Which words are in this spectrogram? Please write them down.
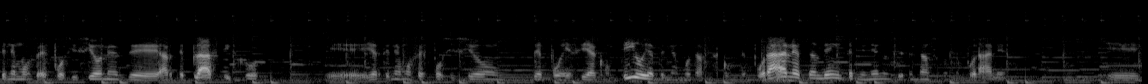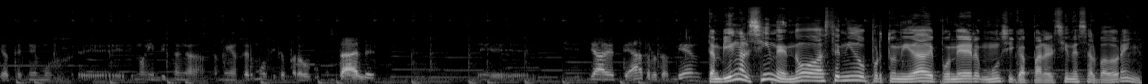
tenemos exposiciones de arte plástico, eh, ya tenemos exposición de poesía contigo, ya tenemos danza contemporánea también, interviniendo en danza contemporánea. Eh, ya tenemos, eh, nos invitan a, también a hacer música para documentales, eh, ya de teatro también. También al cine, ¿no? ¿Has tenido oportunidad de poner música para el cine salvadoreño?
